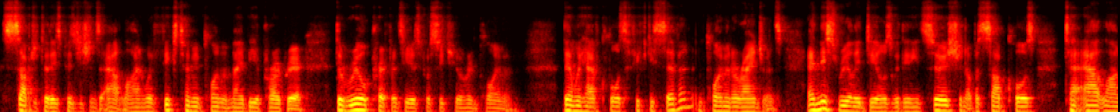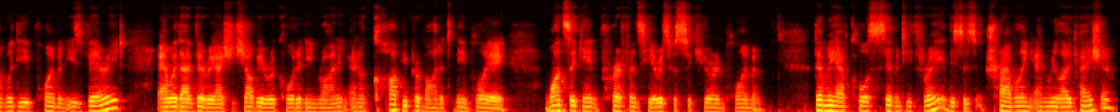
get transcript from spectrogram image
subject to these positions outlined where fixed term employment may be appropriate. The real preference here is for secure employment. Then we have clause 57, employment arrangements. And this really deals with the insertion of a subclause to outline where the appointment is varied and where that variation shall be recorded in writing and a copy provided to the employee. Once again, preference here is for secure employment. Then we have clause 73. This is traveling and relocation.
